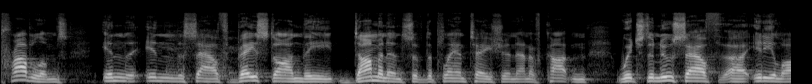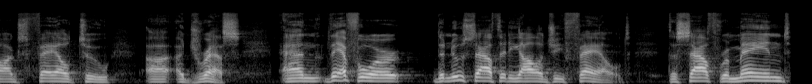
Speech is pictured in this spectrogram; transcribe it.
problems in the, in the South based on the dominance of the plantation and of cotton, which the New South uh, ideologues failed to uh, address. And therefore, the New South ideology failed. The South remained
